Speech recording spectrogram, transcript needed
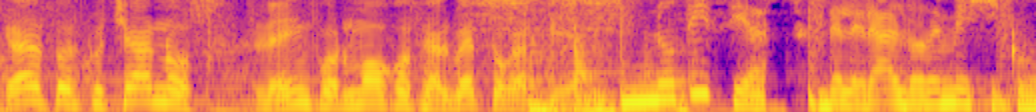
Gracias por escucharnos, le informó José Alberto García. Noticias del Heraldo de México.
